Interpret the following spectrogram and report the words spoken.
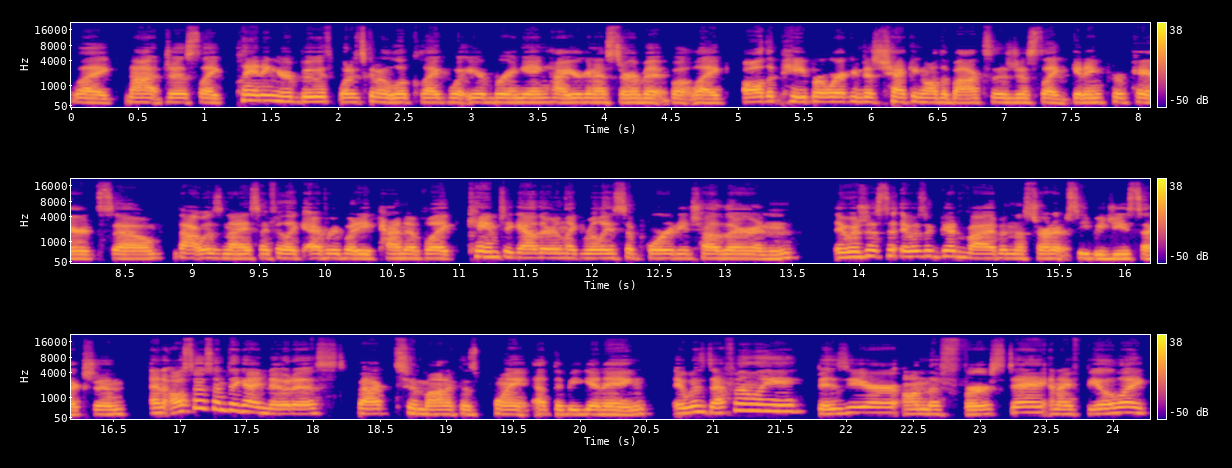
Like, not just like planning your booth, what it's going to look like, what you're bringing, how you're going to serve it, but like all the paperwork and just checking all the boxes, just like getting prepared. So that was nice. I feel like everybody kind of like came together and like really supported each other and it was just it was a good vibe in the startup cpg section. And also something i noticed back to monica's point at the beginning it was definitely busier on the first day and i feel like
